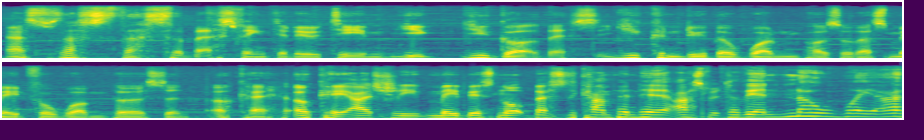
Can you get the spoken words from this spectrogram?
that's, that's, that's the best thing to do, team. You, you got this. You can do the one puzzle that's made for one person. Okay, okay, actually, maybe it's not best to camp in here. Aspect of the end. No way, I,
